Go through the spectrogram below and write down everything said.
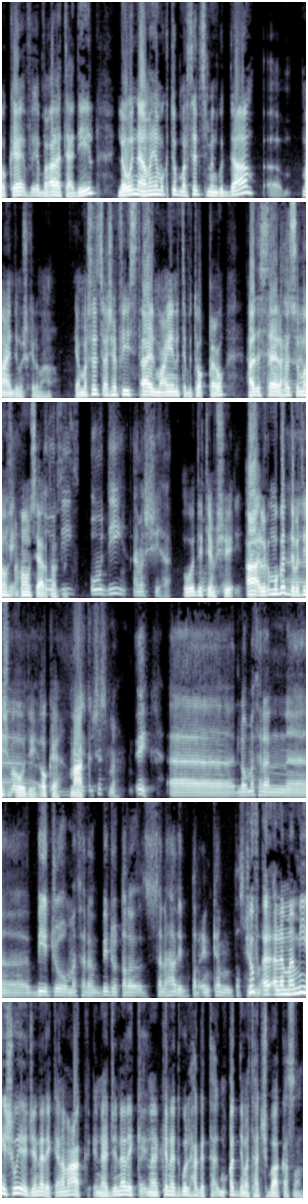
أوكي يبغى لها تعديل. لو إنها ما هي مكتوب مرسيدس من قدام آه، ما عندي مشكلة معها. يعني مرسيدس عشان في ستايل معين أنت متوقعه. هذا الستايل أحسه ما هو. ما هو سياره مرسيدس. أودي أمشيها. ودي ممكن تمشي. أودي. آه المقدمه تشبه Audi okay معك. شو اسمه؟ إيه آه لو مثلا آه بيجو مثلا بيجو ترى السنة هذه طالعين كم تصميم؟ شوف ال- الاماميه شوية generic أنا معاك. إنها generic أي. إنها كأنها تقول حق مقدمة هاتشباك أصلا.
